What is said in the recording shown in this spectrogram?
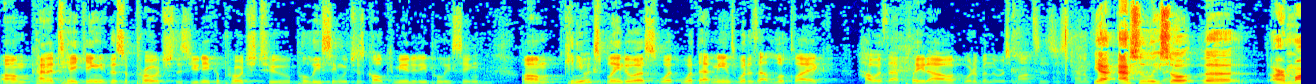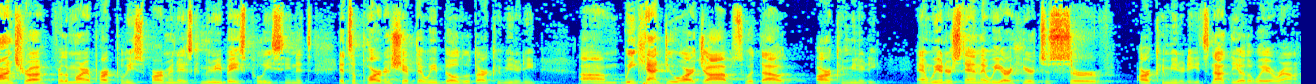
Um, kind of taking this approach, this unique approach to policing, which is called community policing. Um, can you explain to us what, what that means? What does that look like? How has that played out? What have been the responses? Just kind of Yeah, absolutely. So the our mantra for the Monterey Park Police Department is community-based policing. It's it's a partnership that we build with our community. Um, we can't do our jobs without our community, and we understand that we are here to serve our community. It's not the other way around,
